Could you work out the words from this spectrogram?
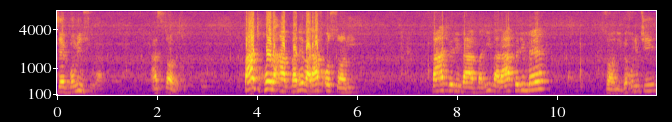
سومین صورت از سالس فتح اوله و رفع ثانی فتح بدیم به اولی و رفع بدیم به ثانی. بخونیم چی؟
